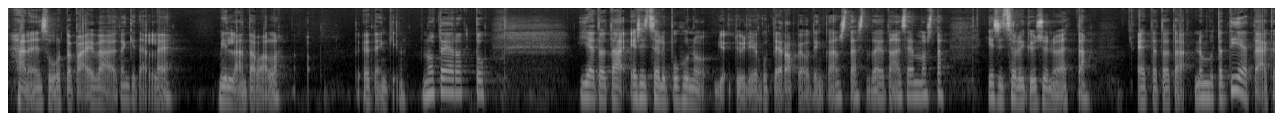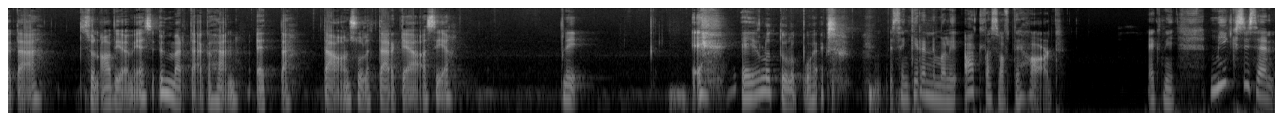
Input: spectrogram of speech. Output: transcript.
hänen suurta päivää jotenkin tälleen millään tavalla jotenkin noteerattu. Ja, tota, ja sitten se oli puhunut tyyli jonkun terapeutin kanssa tästä tai jotain semmoista. Ja sitten se oli kysynyt, että, että tota, no mutta tietääkö tämä sun aviomies, ymmärtääkö hän, että tämä on sulle tärkeä asia? Niin ei ollut tullut puheeksi. Sen kirjan nimi oli Atlas of the Heart. Eikö niin? Miksi sen,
